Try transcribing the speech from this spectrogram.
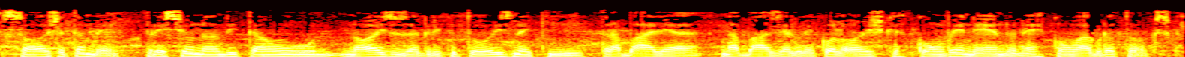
soja também, pressionando então nós os agricultores, né, que trabalha na base agroecológica com veneno, né, com agrotóxico.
